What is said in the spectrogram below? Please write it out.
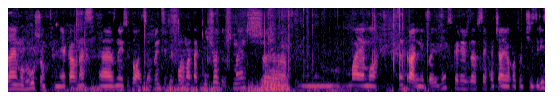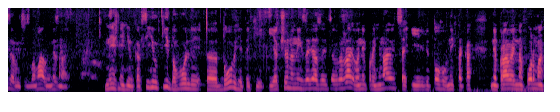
Прирізаємо грушу, яка в нас е, з нею ситуація. В принципі, форма так нічого, більш-менш е, маємо центральний провідник, скоріш за все, хоча його тут чи зрізали, чи зламали, не знаю. Нижня гілка. Всі гілки доволі е, довгі такі, і якщо на них зав'язується врожай, вони прогинаються, і від того в них така неправильна форма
